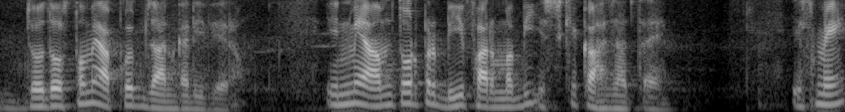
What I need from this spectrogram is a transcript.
जो दोस्तों मैं आपको जानकारी दे रहा हूँ। इनमें आमतौर पर बी फार्मा भी इसके कहा जाता है। इसमें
